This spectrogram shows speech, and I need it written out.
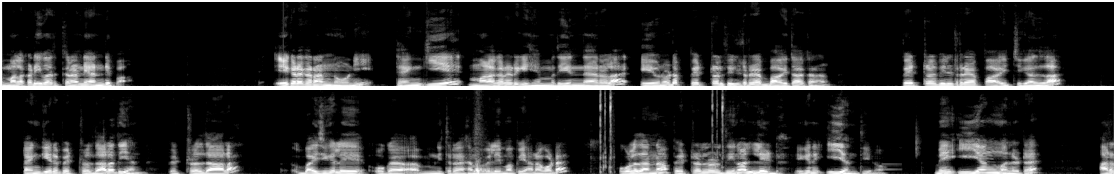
මලකඩ ඉවත් කරන්න අන්ඩ එපා. ඒකට කරන්න ඕනි ටැන්ගියේ මලකරට හෙම තියෙන් ඇරලා ඒවනොට පෙට්‍රල් ෆිල්ටරය භාවිතා කරන්න. පෙට්‍රල් ෆිල්ටරය පාවිච්චි කල්ලා ටැන්ගේට පෙට්‍රල් දාලා තියන්න. පෙට්‍රල් දාලා බයිසිකලේ ඕක නිතර හැමවෙලේම අපි යනකොට ඔගොල දන්න පෙට්‍රල්ලල් තින ලෙඩ් එකන ඊයන් තියනවා. මේ ඊයන් වලට අර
